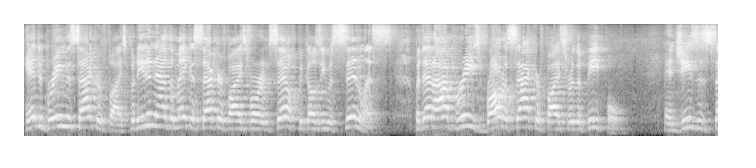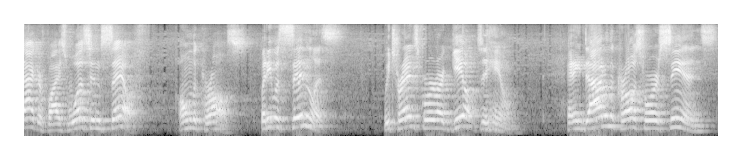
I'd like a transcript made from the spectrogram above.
He had to bring the sacrifice, but he didn't have to make a sacrifice for himself because he was sinless. But that high priest brought a sacrifice for the people. And Jesus' sacrifice was himself on the cross. But he was sinless. We transferred our guilt to him. And he died on the cross for our sins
